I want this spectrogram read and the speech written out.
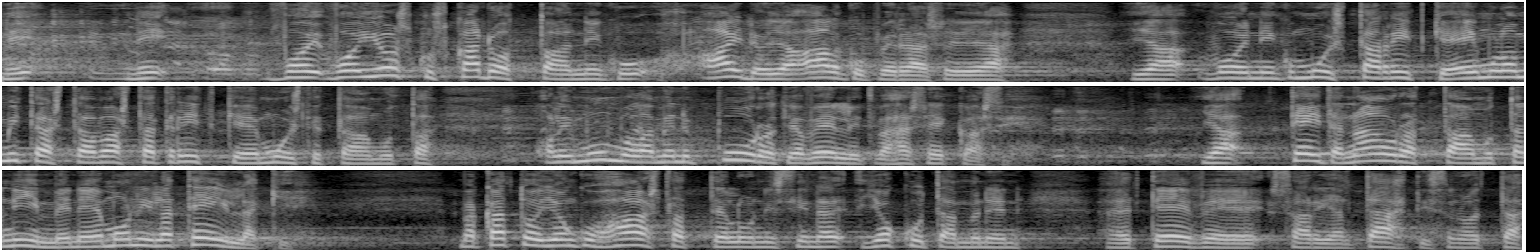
Ni, niin voi, voi joskus kadottaa niin kuin aidoja alkuperäisiä ja, ja voi niin kuin muistaa ritkeä. Ei mulla ole mitään sitä vasta, että ritkeä muistetaan, mutta oli mummolla mennyt puurot ja vellit vähän sekaisin. Ja teitä naurattaa, mutta niin menee monilla teilläkin. Mä katsoin jonkun haastattelun, niin siinä joku tämmöinen TV-sarjan tähti sanoi, että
